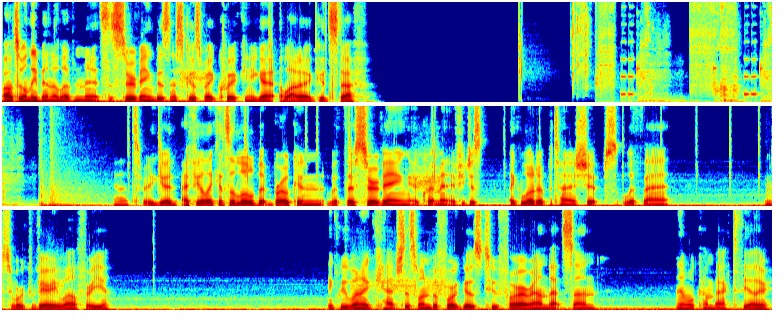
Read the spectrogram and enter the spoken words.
Wow, it's only been 11 minutes. The surveying business goes by quick and you get a lot of good stuff. Yeah, that's pretty good. I feel like it's a little bit broken with the surveying equipment if you just like load up a ton of ships with that. Seems to work very well for you. I think we want to catch this one before it goes too far around that sun. And then we'll come back to the other.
